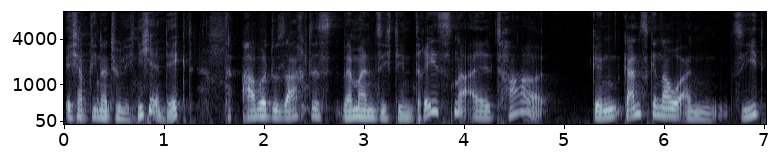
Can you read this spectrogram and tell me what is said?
Ich habe die natürlich nicht entdeckt, aber du sagtest, wenn man sich den Dresdner Altar ganz genau ansieht,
